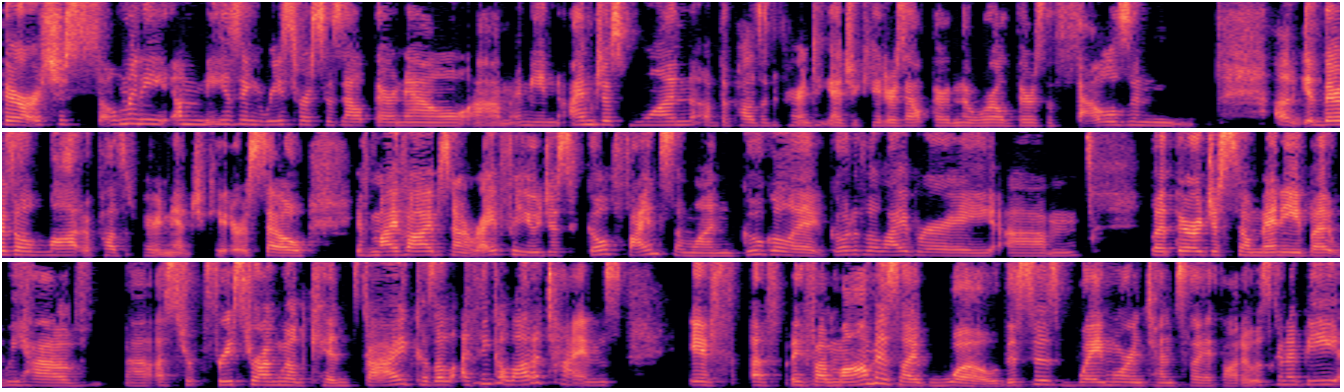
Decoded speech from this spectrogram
there are just so many amazing resources out there now. Um, I mean, I'm just one of the positive parenting educators out there in the world. There's a thousand, uh, there's a lot of positive parenting educators. So if my vibe's not right for you, just go find someone, Google it, go to the library. Um, but there are just so many. But we have uh, a free strong willed kids guide because I think a lot of times if a, if a mom is like whoa this is way more intense than i thought it was going to be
